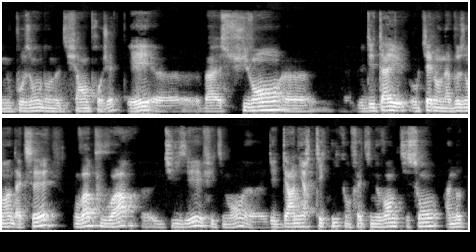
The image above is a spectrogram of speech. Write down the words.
que nous posons dans nos différents projets. Et bah, suivant euh, le détail auquel on a besoin d'accès, on va pouvoir euh, utiliser effectivement euh, des dernières techniques en fait innovantes qui sont à notre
